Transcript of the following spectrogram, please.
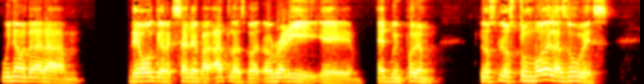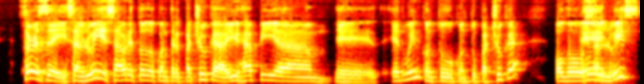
we know that um, they all got excited about Atlas, but already uh, Edwin put them los, los tumbó de las nubes. Thursday, San Luis abre todo contra el Pachuca. Are you happy, um, eh, Edwin, con tu, con tu Pachuca? Although hey, San Luis.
